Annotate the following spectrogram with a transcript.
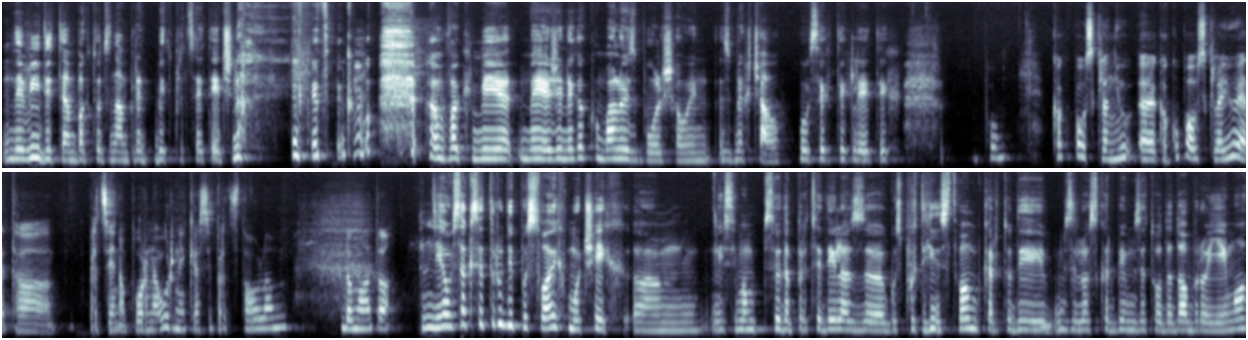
ne vidite, ampak tudi znam pred, biti precej tečna. Ampak mi je, me je že nekako malo izboljšal in zmehčal v vseh teh letih. Kako pa, usklanju, eh, kako pa usklajujete precej naporne urnike, si predstavljam, da imate? Ja, vsak se trudi po svojih močeh. Um, jaz imam seveda precej dela z gospodinstvom, ker tudi zelo skrbim za to, da dobro jemo.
